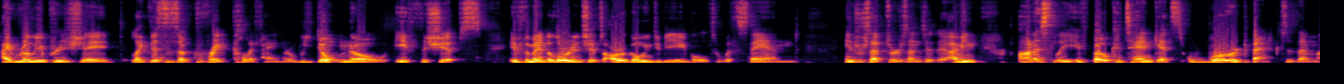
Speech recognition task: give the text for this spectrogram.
I really appreciate, like, this is a great cliffhanger. We don't know if the ships if the Mandalorian ships are going to be able to withstand interceptors and I mean honestly if Bo-Katan gets word back to them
